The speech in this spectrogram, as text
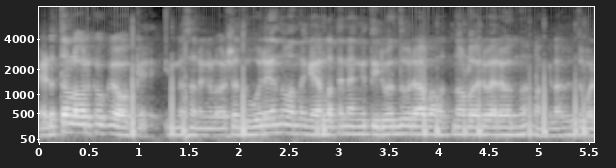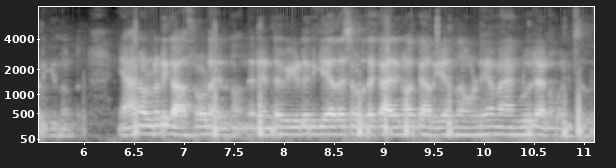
അടുത്തുള്ളവർക്കൊക്കെ ഓക്കെ ഇന്ന സ്ഥലങ്ങൾ പക്ഷേ ദൂരെ നിന്ന് വന്ന് കേരളത്തിന് അങ്ങ് തിരുവനന്തപുരം ആ ഭാഗത്തു നിന്നുള്ളവർ വരെ വന്ന് മംഗലാപുരത്ത് പഠിക്കുന്നുണ്ട്. ഞാൻ ഓൾറെഡി കാസർഗോഡായിരുന്നു. അന്നേരം എന്റെ വീട് എനിക്ക് ഏകദേശം അവിടുത്തെ കാര്യങ്ങളൊക്കെ അറിയാമായിരുന്നു അതുകൊണ്ട് ഞാൻ ബാംഗ്ലൂരാണ് പഠിച്ചത്.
